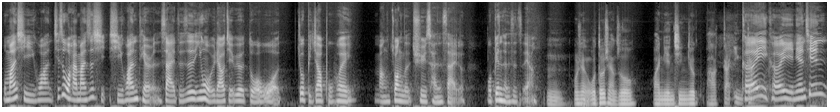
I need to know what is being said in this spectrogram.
我蛮喜欢，其实我还蛮是喜喜欢铁人赛，只是因为我了解越多，我就比较不会莽撞的去参赛了。我变成是这样。嗯，我想我都想说，我还年轻就把它干硬干。可以可以，年轻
